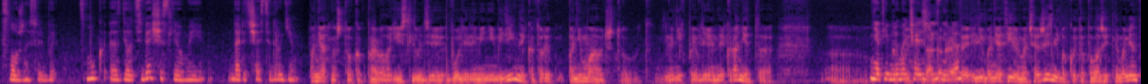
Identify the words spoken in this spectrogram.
сложной судьбы, смог э, сделать себя счастливым и дарит счастье другим. Понятно, что, как правило, есть люди более или менее медийные, которые понимают, что вот для них появление на экране это э, Неотъемлемая часть да, жизни, да? либо неотъемлемая часть жизни, либо какой-то положительный момент.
